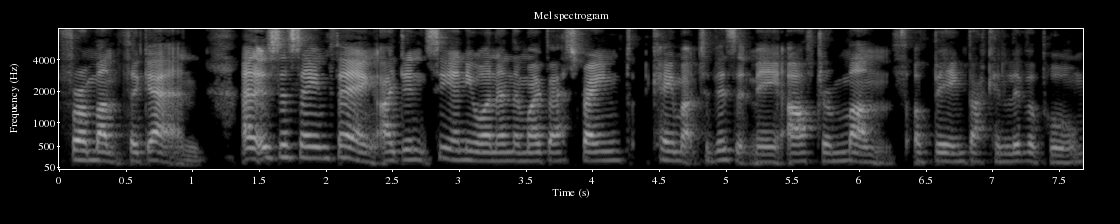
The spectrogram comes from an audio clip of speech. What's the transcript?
for a month again. And it was the same thing. I didn't see anyone, and then my best friend came up to visit me after a month of being back in Liverpool.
